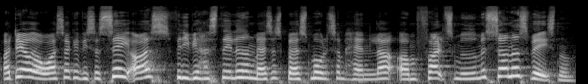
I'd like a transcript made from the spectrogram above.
Og derudover så kan vi så se også, fordi vi har stillet en masse spørgsmål, som handler om folks møde med sundhedsvæsenet.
